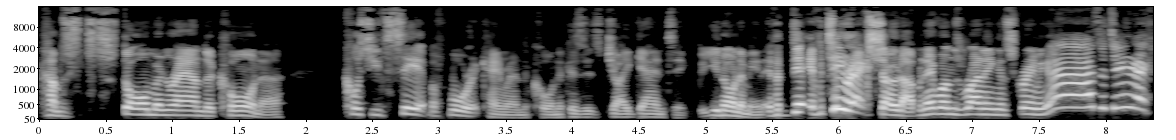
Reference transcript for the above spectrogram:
comes storming round a corner. Of course, you'd see it before it came around the corner because it's gigantic. But you know what I mean? If a, if a T-Rex showed up and everyone's running and screaming, ah, it's a T-Rex,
